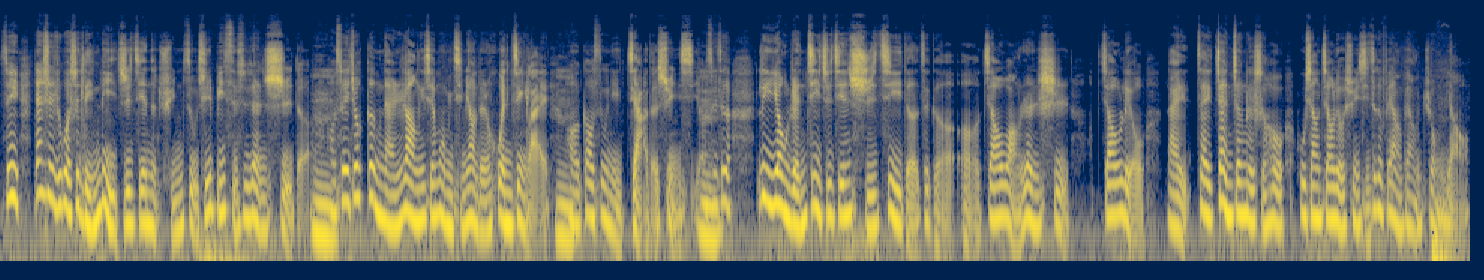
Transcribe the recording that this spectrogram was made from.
所以，但是如果是邻里之间的群组，其实彼此是认识的，嗯，所以就更难让一些莫名其妙的人混进来，好、嗯、告诉你假的讯息啊。嗯、所以这个利用人际之间实际的这个呃交往、认识、交流。来，在战争的时候互相交流讯息，这个非常非常重要。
